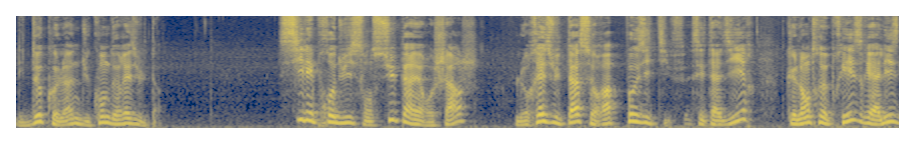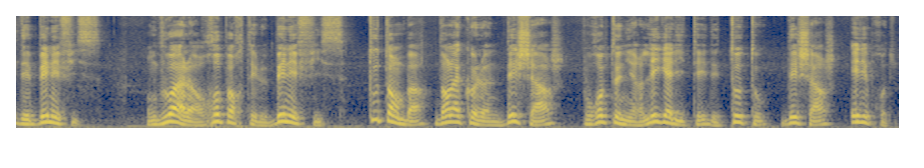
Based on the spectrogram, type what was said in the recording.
les deux colonnes du compte de résultat. Si les produits sont supérieurs aux charges, le résultat sera positif, c'est-à-dire que l'entreprise réalise des bénéfices. On doit alors reporter le bénéfice tout en bas dans la colonne des charges pour obtenir l'égalité des totaux des charges et des produits.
